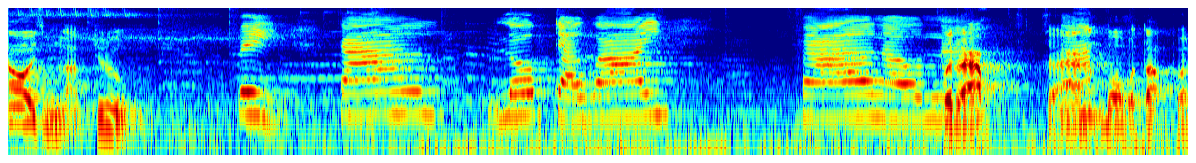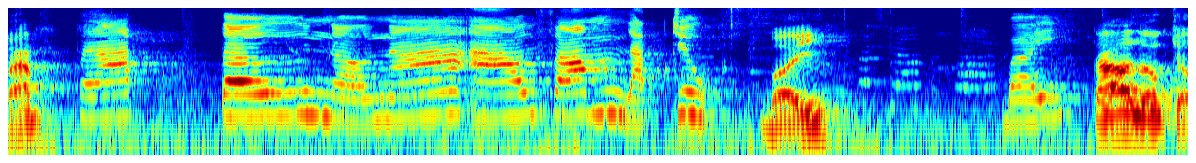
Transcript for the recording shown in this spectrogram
ឲ្យសម្លាប់ជ្រូក2តើលោកចៅវាយប្រើនៅណាប្រាប់ស្អានឹងបបតប្រាប់ប្រាប់ទៅនៅណាឲ្យសំឡាប់ជូក3 3តើលោកចៅ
